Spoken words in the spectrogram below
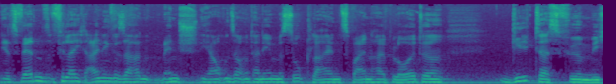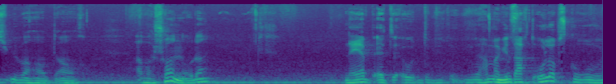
jetzt werden vielleicht einige sagen, Mensch, ja, unser Unternehmen ist so klein, zweieinhalb Leute, gilt das für mich überhaupt auch? Aber schon, oder? Naja, äh, wir haben mal gedacht, Urlaubsguru,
